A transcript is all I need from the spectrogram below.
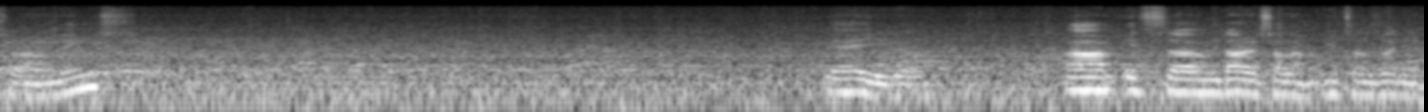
surroundings. There you go. Um, it's um, Dar es Salaam in Tanzania.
